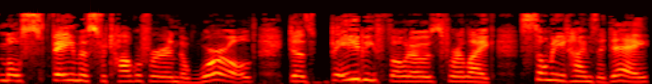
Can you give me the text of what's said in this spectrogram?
most famous photographer in the world does baby photos for like so many times a day,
